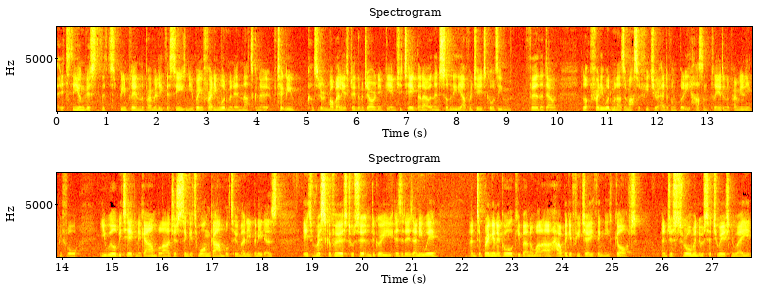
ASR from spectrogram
it's the youngest that's been playing in the Premier League this season. You bring Freddie Woodman in, that's going to, particularly considering Rob Elliott's played the majority of games, you take that out and then suddenly the average age goes even further down. Look, Freddie Woodman has a massive future ahead of him, but he hasn't played in the Premier League before. You will be taking a gamble, and I just think it's one gamble too many. Benitez is risk averse to a certain degree, as it is anyway, and to bring in a goalkeeper, no matter how big a future you think he's got, and just throw him into a situation where, you,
